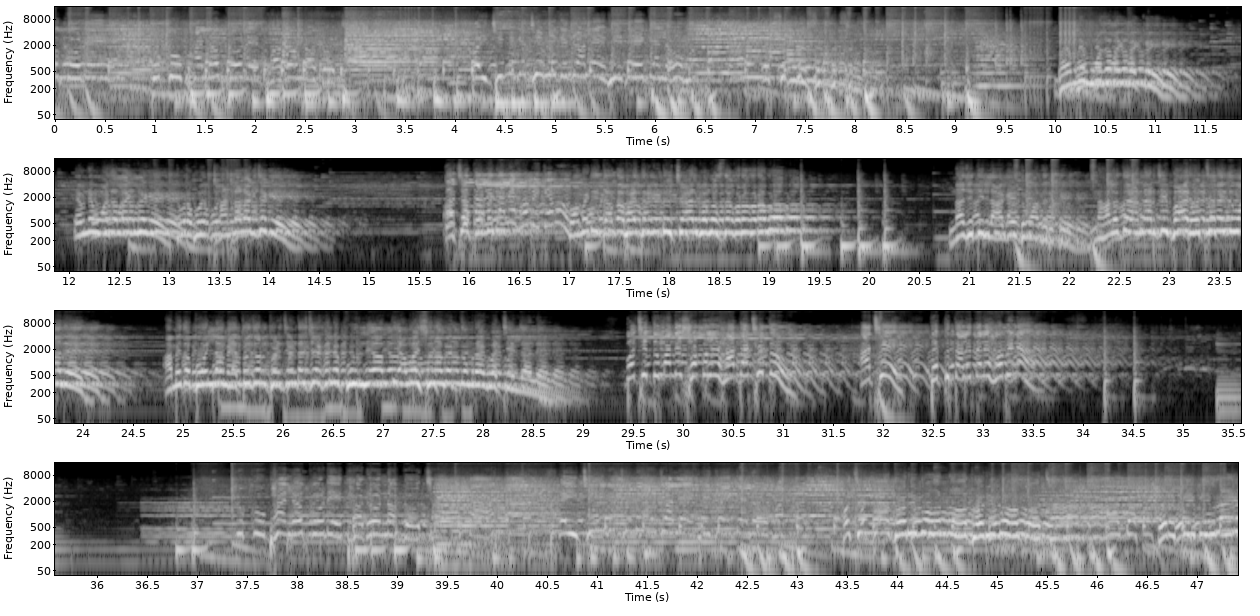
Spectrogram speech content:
এমনি মজা লাগবে কি? এমনি মজা লাগবে কি? তোমরা ঠান্ডা লাগছে কি? আচ্ছা কেমন? কমিটি দাদা ভাইদেরকে একটু চার ব্যবস্থা করা করাবো। না যদি লাগে তোমাদেরকে। নাহলে তো এনার্জি বাইর হচ্ছে না তোমাদের। আমি তো বললাম এতজন প্রেজেন্ট আছে এখানে পুরুলিয়া অব্দি আওয়াজ শোনাবে তোমরা একবার চিল্লালে। বলছি তোমাদের সকলের হাত আছে তো? আছে? একটু তালে তালে হবে না? টুকু ভালো করে ধরো নগো ছাতা। এই ঝিমিকে ঝিমিকে জলে ভিজে গেল মাথা না ধরিব না, ধরিব গো ছাতা। ধরে কি পুরাই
